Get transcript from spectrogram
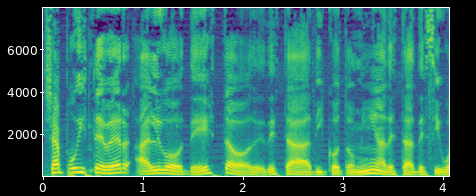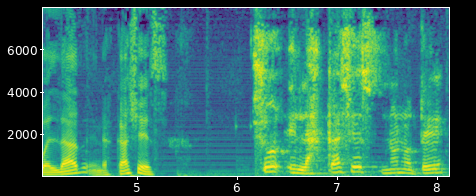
Ya pudiste ver algo de esto de, esta dicotomía de esta desigualdad en las calles yo en las calles no noté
